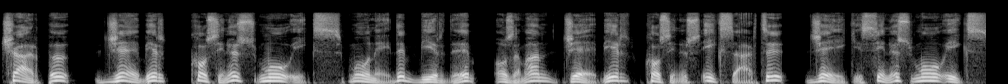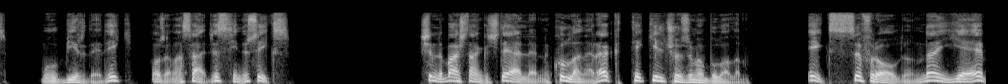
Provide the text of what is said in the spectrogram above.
çarpı c1 kosinüs mu x. Mu neydi? 1'di. O zaman c1 kosinüs x artı c2 sinüs mu x. Mu 1 dedik. O zaman sadece sinüs x. Şimdi başlangıç değerlerini kullanarak tekil çözümü bulalım. x 0 olduğunda y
